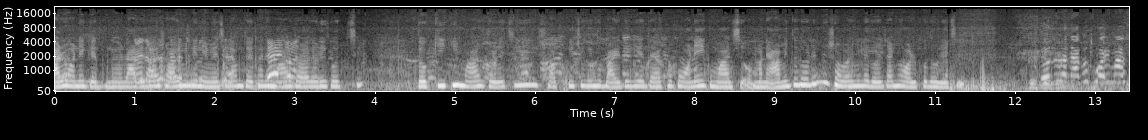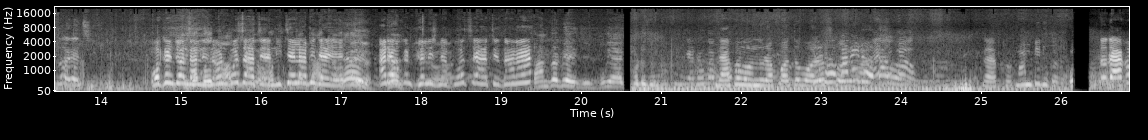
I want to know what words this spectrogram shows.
আরও অনেক রাজু ভাই সবাই মিলে নেমেছিলাম। তো এখানে মাছ ধরাধরি করছি। তো কি কি মাছ ধরেছি সব কিছু কিন্তু বাড়িতে গিয়ে দেখাবো। অনেক মাছ মানে আমি তো ধরিনি সবাই মিলে ধরেছি আমি অল্প ধরেছি। দেখো কই মাছ ধরেছি। ওখানে জল ঢালিস না বসে আছে নিচে লাভি দেয় আরে ওখানে ফেলিস না বসে আছে দাঁড়া। দেখো বন্ধুরা কত বড় দেখো। তো দেখো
